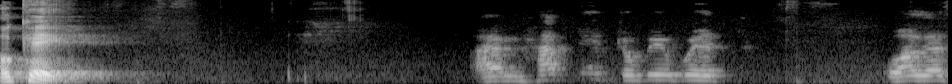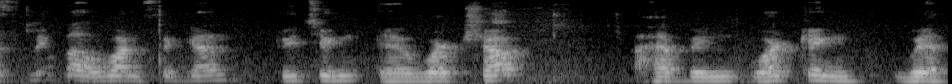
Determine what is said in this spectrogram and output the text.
Okay, I'm happy to be with Wallace Lima once again, teaching a workshop. I have been working with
